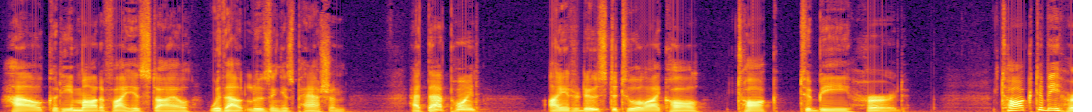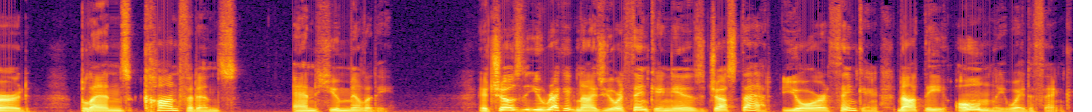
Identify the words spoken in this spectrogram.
how could he modify his style without losing his passion. At that point, I introduced a tool I call Talk to Be Heard. Talk to Be Heard blends confidence and humility. It shows that you recognize your thinking is just that your thinking, not the only way to think.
